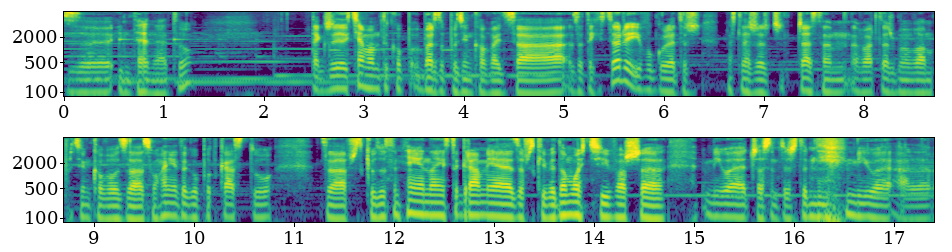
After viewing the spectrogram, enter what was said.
z internetu. Także chciałem Wam tylko bardzo podziękować za, za tę historię i w ogóle też myślę, że czasem warto, żebym Wam podziękował za słuchanie tego podcastu, za wszystkie udostępnienie na Instagramie, za wszystkie wiadomości Wasze miłe, czasem też te mniej miłe, ale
